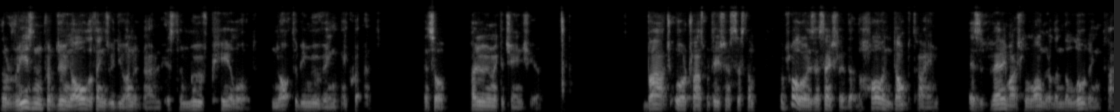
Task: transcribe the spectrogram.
The reason for doing all the things we do underground is to move payload, not to be moving equipment. And so how do we make a change here? Batch or transportation system. The problem is essentially that the haul and dump time is very much longer than the loading time.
